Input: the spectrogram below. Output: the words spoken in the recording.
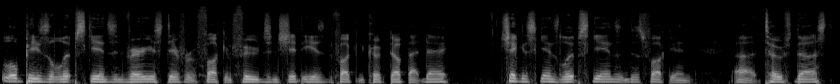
little pieces of lip skins and various different fucking foods and shit that he has fucking cooked up that day chicken skins, lip skins, and just fucking uh, toast dust,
